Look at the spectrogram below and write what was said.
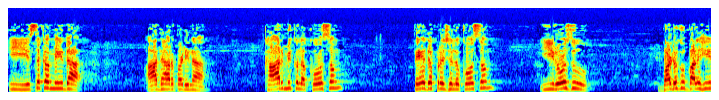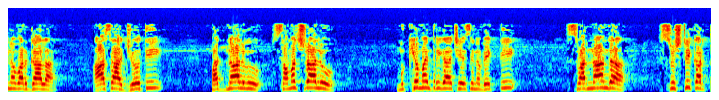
ఈ ఇసుక మీద ఆధారపడిన కార్మికుల కోసం పేద ప్రజల కోసం ఈరోజు బడుగు బలహీన వర్గాల ఆశా జ్యోతి పద్నాలుగు సంవత్సరాలు ముఖ్యమంత్రిగా చేసిన వ్యక్తి స్వర్ణాంధ్ర సృష్టికర్త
